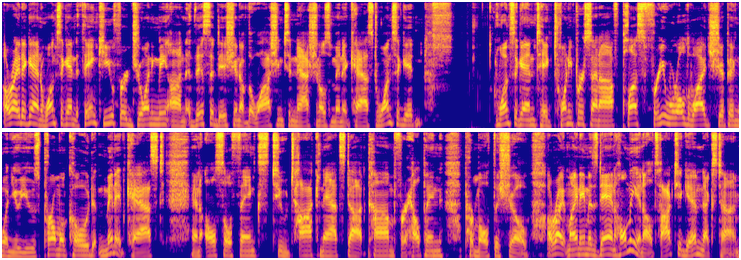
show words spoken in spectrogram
All right, again, once again, thank you for joining me on this edition of the Washington Nationals Minute Cast. Once again, once again, take 20% off plus free worldwide shipping when you use promo code MINUTECAST. And also thanks to TalkNats.com for helping promote the show. All right, my name is Dan Homey, and I'll talk to you again next time.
